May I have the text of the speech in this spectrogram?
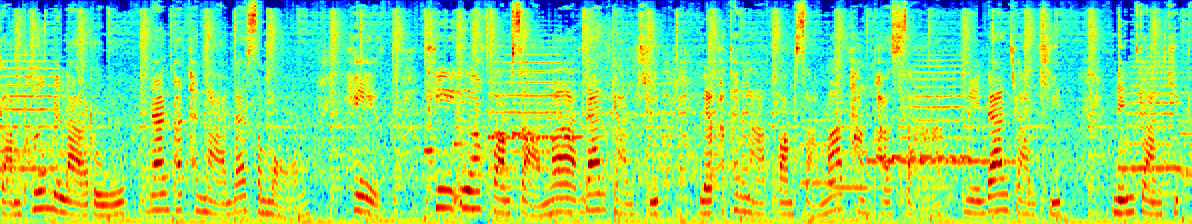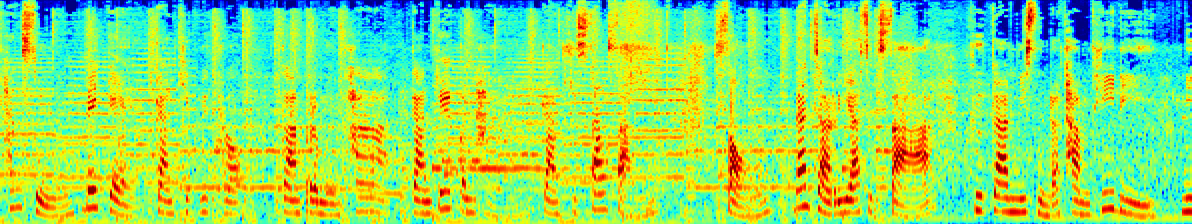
กรรมเพิ่มเวลารู้ ด้านพัฒนาด้านสมอง เหตุ ที่เอื้อความสามารถด้านการคิด และพัฒนาความสามารถทางภาษา ในด้านการคิด เน้นการคิดขั้นสูง ได้แก่ การคิดวิเคราะห์ การประเมินค่า การแก้ปัญหา การคิดสร้างสรรค์ 2. ด้านจริยศึกษา คือการมีศีลธรรมที่ดี มี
